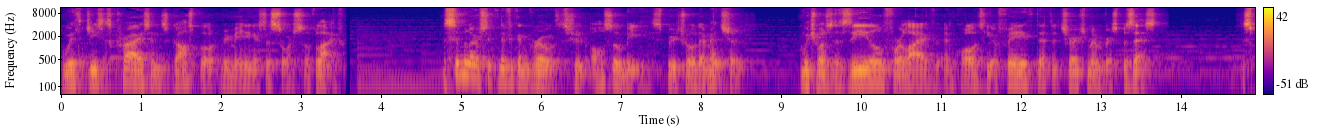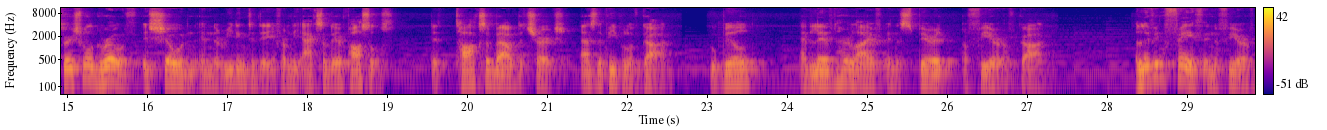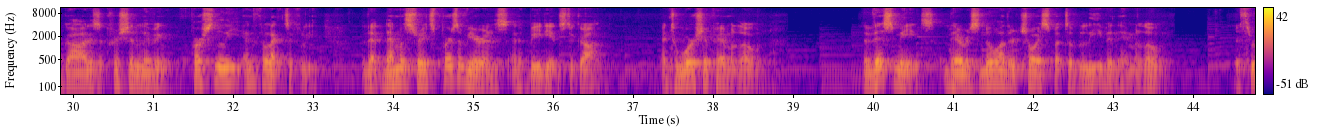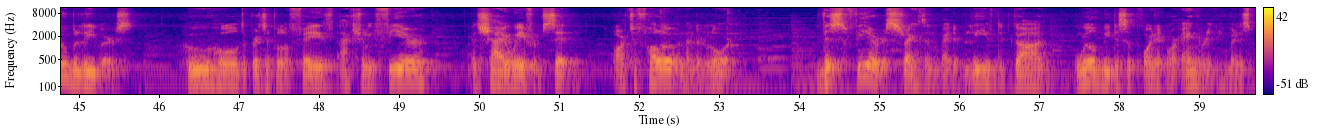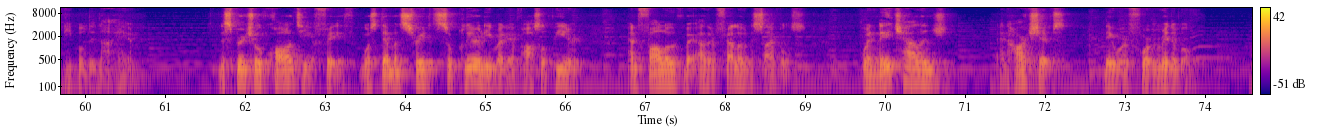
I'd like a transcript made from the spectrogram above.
with Jesus Christ and His gospel remaining as the source of life. A similar significant growth should also be spiritual dimension, which was the zeal for life and quality of faith that the church members possessed. The spiritual growth is shown in the reading today from the Acts of the Apostles that talks about the church as the people of God who build and lived her life in the spirit of fear of God. A living faith in the fear of God is a Christian living personally and collectively that demonstrates perseverance and obedience to God and to worship Him alone. This means there is no other choice but to believe in Him alone. The true believers who hold the principle of faith actually fear and shy away from sin or to follow another Lord. This fear is strengthened by the belief that God will be disappointed or angry when his people deny him. The spiritual quality of faith was demonstrated so clearly by the Apostle Peter and followed by other fellow disciples. When they challenged and hardships, they were formidable.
